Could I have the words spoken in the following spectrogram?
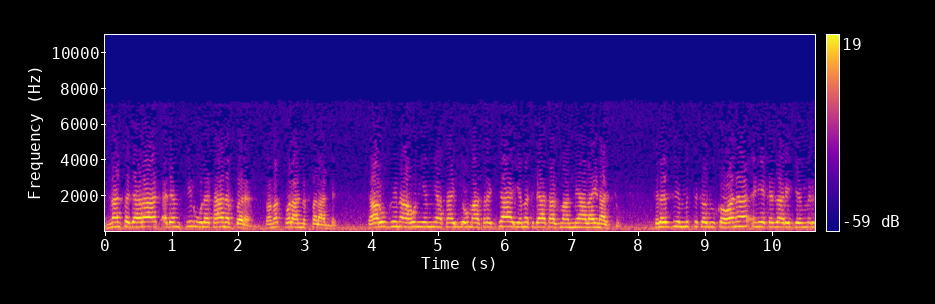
እናንተ ጋር ቀደም ሲል ውለታ ነበረን በመጥፎ ላንፈላለን ዳሩ ግን አሁን የሚያሳየው ማስረጃ የመክዳት አዝማሚያ ላይ ናችሁ። ስለዚህ የምትከዱ ከሆነ እኔ ከዛሬ ጀምሬ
